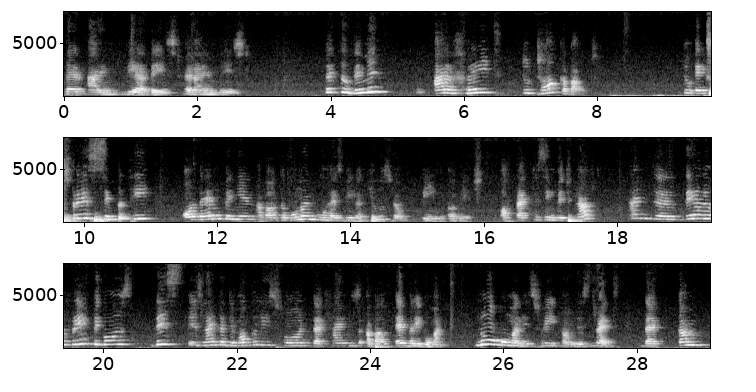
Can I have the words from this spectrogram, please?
where I am, we are based, where I am based, that the women are afraid to talk about, to express sympathy or their opinion about the woman who has been accused of being a witch, of practicing witchcraft, and uh, they are afraid because this is like a Damocles sword that hangs above every woman. No woman is free from this threat that come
